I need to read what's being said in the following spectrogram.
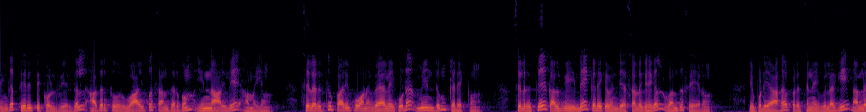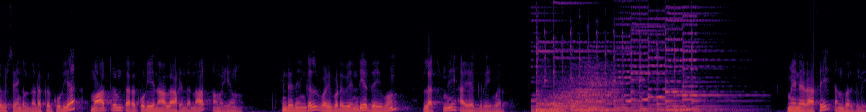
நீங்கள் திருத்திக் கொள்வீர்கள் அதற்கு ஒரு வாய்ப்பு சந்தர்ப்பம் இந்நாளிலே அமையும். சிலருக்கு பறிபோன வேலை கூட மீண்டும் கிடைக்கும். சிலருக்கு கல்வியிலே கிடைக்க வேண்டிய சலுகைகள் வந்து சேரும். இப்படியாக பிரச்சனை விலகி நல்ல விஷயங்கள் நடக்கக்கூடிய மாற்றம் தரக்கூடிய நாளாக இந்த நாள் அமையும். இன்று நீங்கள் வழிபட வேண்டிய தெய்வம் லக்ஷ்மி ஹயக்ரீவர். மீனராசி அன்பர்களே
